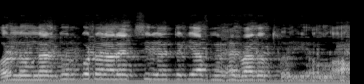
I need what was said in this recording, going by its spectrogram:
হরনমনার দুর্ঘটনার অ্যাক্সিডেন্ট থেকে আপনি হেফাজত করিও আল্লাহ।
